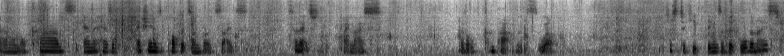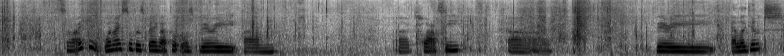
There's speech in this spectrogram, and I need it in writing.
um, or cards, and it has a actually has pockets on both sides. So that's quite nice. Little compartments. Well, just to keep things a bit organized. So I think when I saw this bag, I thought it was very um, uh, classy, uh, very elegant,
